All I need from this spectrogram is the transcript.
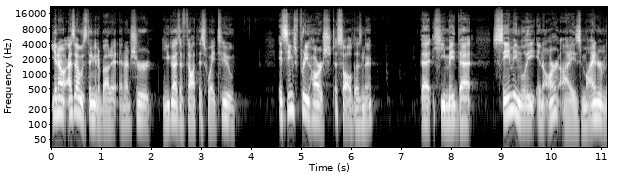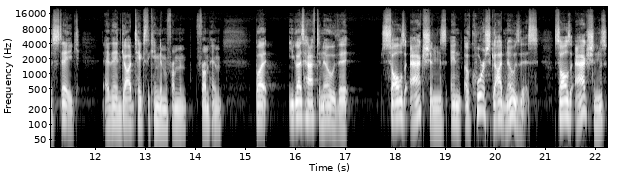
You know, as I was thinking about it, and I'm sure you guys have thought this way too, it seems pretty harsh to Saul, doesn't it? That he made that seemingly, in our eyes, minor mistake, and then God takes the kingdom from him. From him. But you guys have to know that Saul's actions, and of course, God knows this, Saul's actions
